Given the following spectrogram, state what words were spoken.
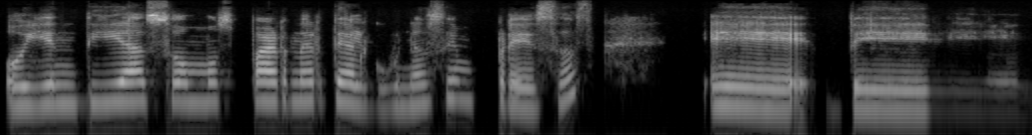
Hoy en día somos partner de algunas empresas eh, de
